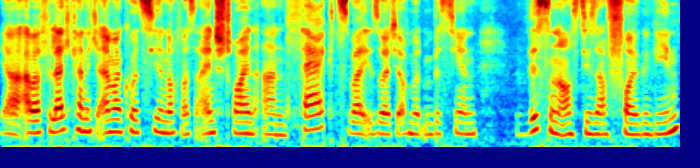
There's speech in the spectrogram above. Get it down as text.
Ja, aber vielleicht kann ich einmal kurz hier noch was einstreuen an Facts, weil ihr sollt ja auch mit ein bisschen Wissen aus dieser Folge gehen.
